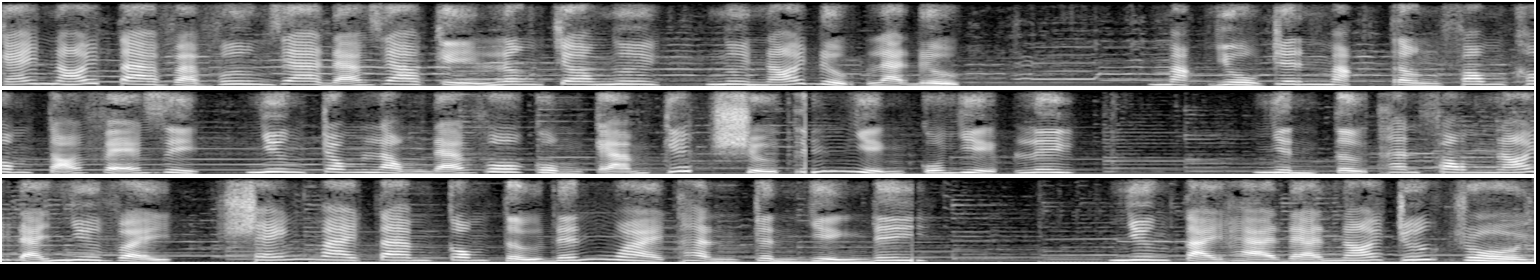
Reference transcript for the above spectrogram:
cái nói ta và vương gia đã giao kỳ lân cho ngươi, ngươi nói được là được. Mặc dù trên mặt Tần Phong không tỏ vẻ gì, nhưng trong lòng đã vô cùng cảm kích sự tín nhiệm của Diệp Ly. Nhìn từ Thanh Phong nói đã như vậy, sáng mai Tam Công Tử đến ngoài thành trình diện đi. Nhưng tại hạ đã nói trước rồi,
